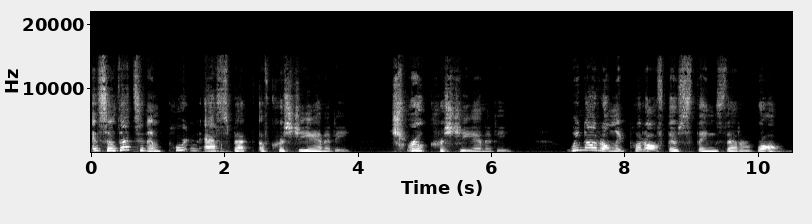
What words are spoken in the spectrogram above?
And so that's an important aspect of Christianity, true Christianity we not only put off those things that are wrong,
